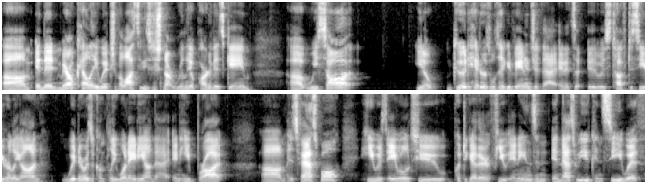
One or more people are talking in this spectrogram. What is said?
Um, and then Merrill Kelly, which velocity is just not really a part of his game. Uh, we saw, you know, good hitters will take advantage of that, and it's it was tough to see early on Widener was a complete 180 on that, and he brought um, his fastball. He was able to put together a few innings, and, and that's what you can see with.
